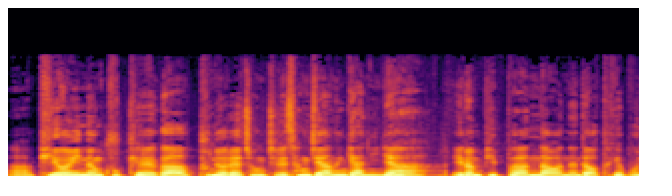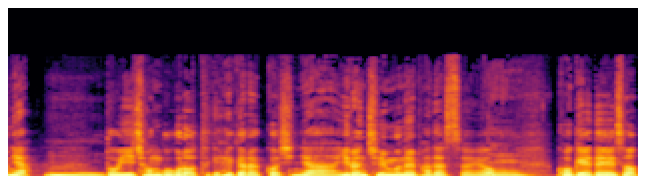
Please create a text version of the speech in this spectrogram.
아, 비어있는 국회가 분열의 정치를 상징하는 게 아니냐 이런 비판 나왔는데 어떻게 보냐 음. 또이 전국을 어떻게 해결할 것이냐 이런 질문을 받았어요. 네. 거기에 대해서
